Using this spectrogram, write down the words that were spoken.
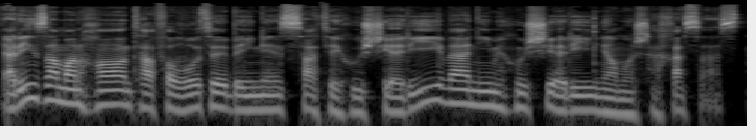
در این زمانها تفاوت بین سطح هوشیاری و نیم هوشیاری نامشخص است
